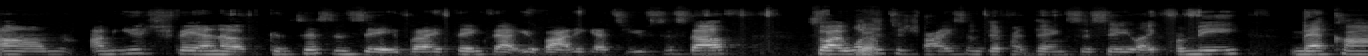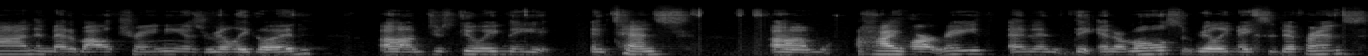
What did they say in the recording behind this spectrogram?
Um, I'm a huge fan of consistency, but I think that your body gets used to stuff. So I wanted to try some different things to see. Like for me, Metcon and metabolic training is really good. Um, just doing the intense um, high heart rate and then the intervals really makes a difference.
